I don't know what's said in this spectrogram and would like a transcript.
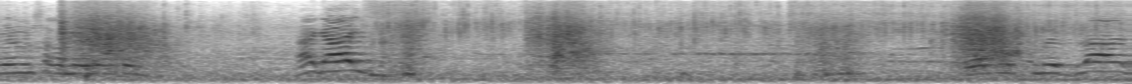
Tingnan mo sa camera natin. Hi guys! Welcome to my vlog!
